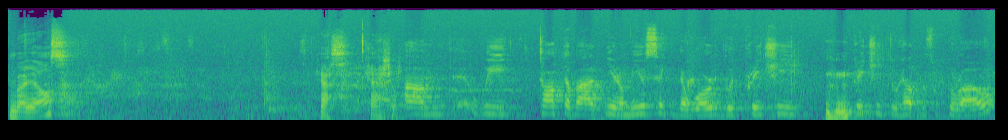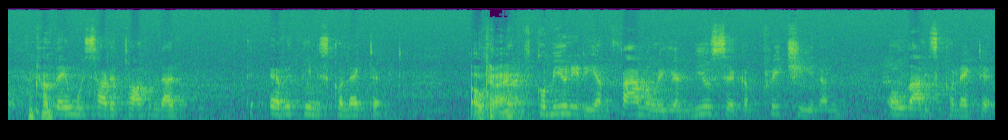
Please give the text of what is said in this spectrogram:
Anybody else? Yes, Cassie. Um, we talked about you know music, the word, good preaching, mm-hmm. preaching to help us grow. Okay. But then we started talking that everything is connected. Okay. Community and family and music and preaching and all that is connected.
